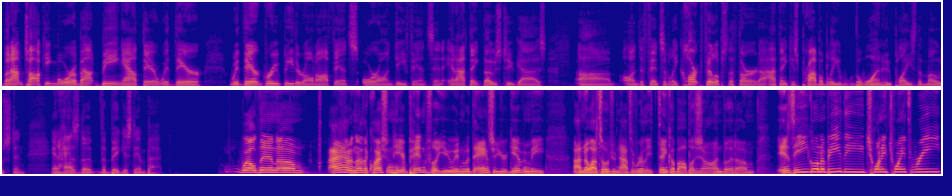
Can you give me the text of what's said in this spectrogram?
But I'm talking more about being out there with their with their group either on offense or on defense. And and I think those two guys um, on defensively, Clark Phillips the third, I, I think is probably the one who plays the most and and has the the biggest impact. Well, then, um, I have another question here pinned for you, and with the answer you're giving me, I know I told you not to really think about Bijan, but um, is he going to be the 2023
